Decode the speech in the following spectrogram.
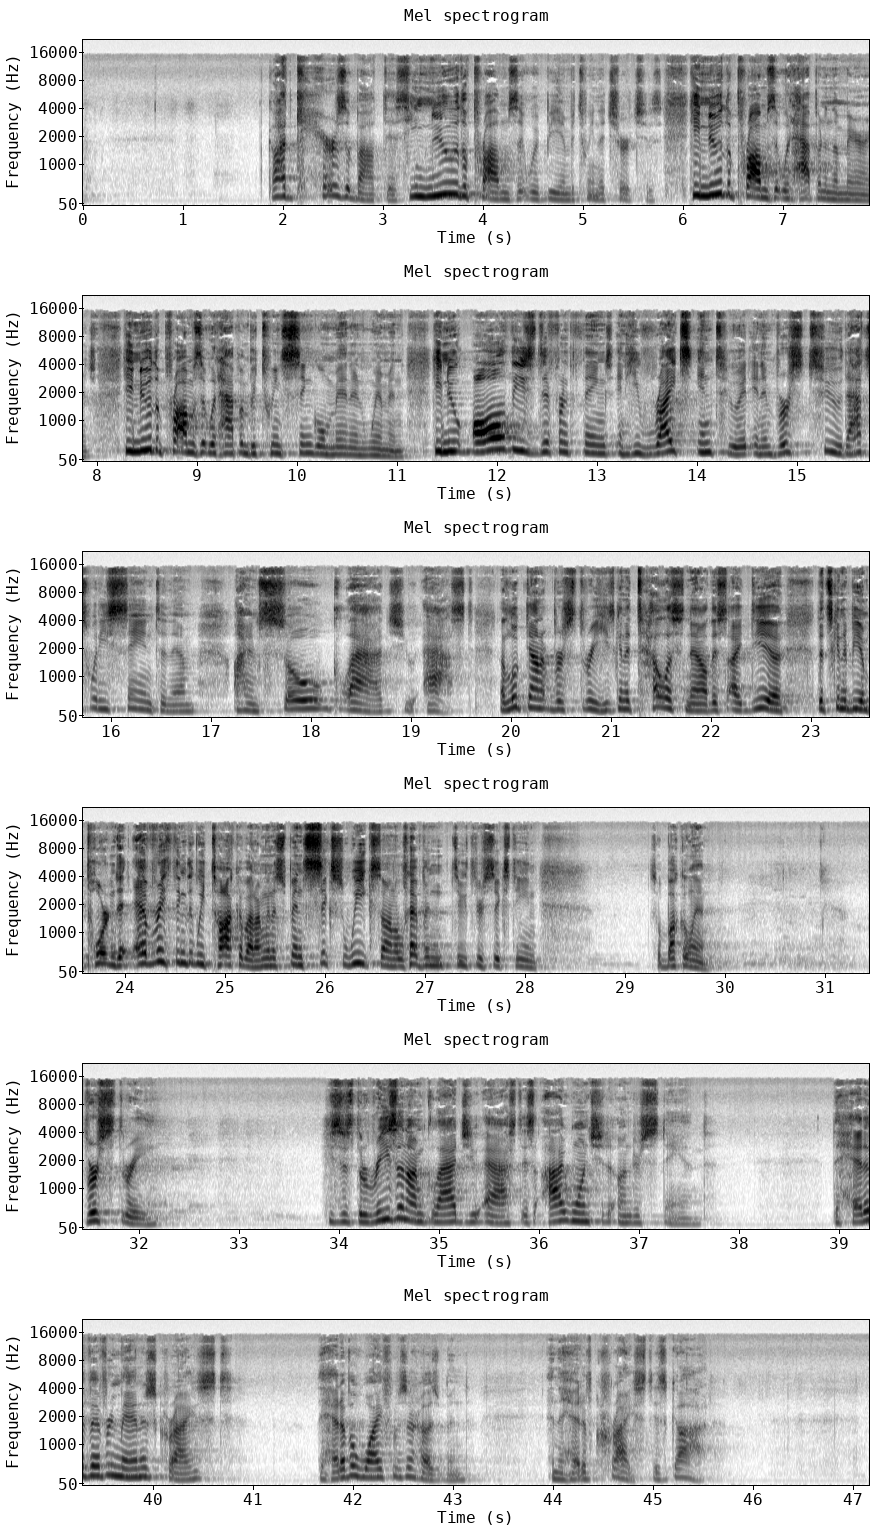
God cares about this. He knew the problems that would be in between the churches. He knew the problems that would happen in the marriage. He knew the problems that would happen between single men and women. He knew all these different things, and he writes into it. And in verse 2, that's what he's saying to them I am so glad you asked. Now, look down at verse 3. He's going to tell us now this idea that's going to be important to everything that we talk about. I'm going to spend six weeks on 11, 2 through 16. So buckle in. Verse 3. He says, The reason I'm glad you asked is I want you to understand the head of every man is Christ, the head of a wife is her husband, and the head of Christ is God.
